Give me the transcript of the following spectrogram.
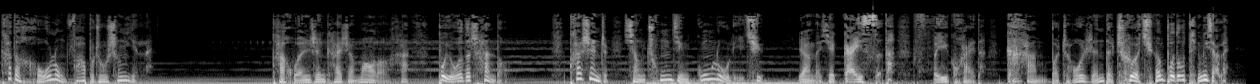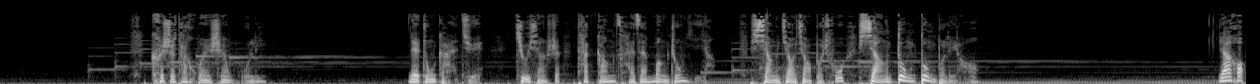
她的喉咙发不出声音来。她浑身开始冒冷汗，不由得颤抖。她甚至想冲进公路里去，让那些该死的、飞快的、看不着人的车全部都停下来。可是他浑身无力，那种感觉就像是他刚才在梦中一样，想叫叫不出，想动动不了。然后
